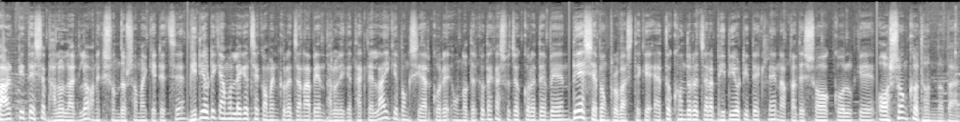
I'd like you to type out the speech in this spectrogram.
পার্কটিতে এসে ভালো লাগল, অনেক সুন্দর সময় কেটেছে। ভিডিওটি কেমন লেগেছে কমেন্ট করে জানাবেন। ভালো লেগে থাকলে লাইক এবং শেয়ার করে অন্যদেরকে দেখার সুযোগ করে দেবেন। দেশ এবং প্রবাস থেকে এতক্ষণ ধরে যারা ভিডিওটি দেখলেন, আপনাদের সকলকে অসংখ্য ধন্যবাদ।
